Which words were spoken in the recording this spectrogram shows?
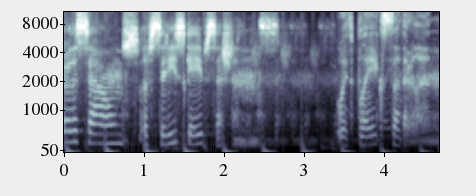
These are the sounds of Cityscape Sessions with Blake Sutherland.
